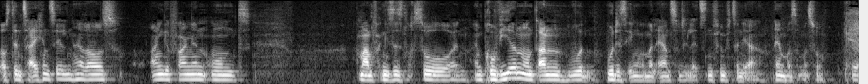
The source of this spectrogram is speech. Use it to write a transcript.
aus den Zeichenzählen heraus angefangen und am Anfang ist es noch so ein, ein Probieren und dann wurde, wurde, es irgendwann mal ernst, so die letzten 15 Jahre, nennen wir es mal so. Ja.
